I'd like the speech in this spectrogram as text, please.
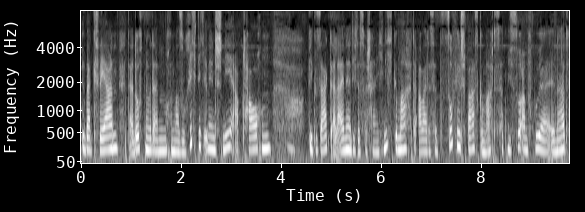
überqueren. Da durften wir dann noch mal so richtig in den Schnee abtauchen. Wie gesagt, alleine hätte ich das wahrscheinlich nicht gemacht, aber das hat so viel Spaß gemacht. Das hat mich so an früher erinnert.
